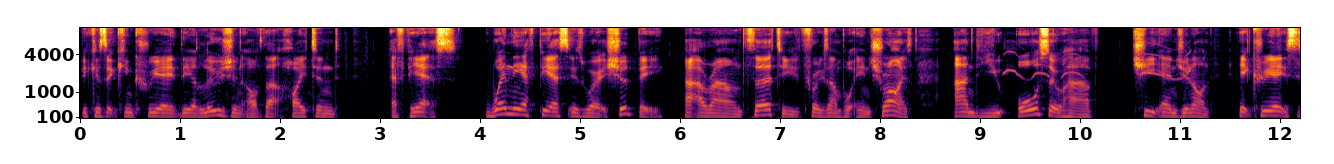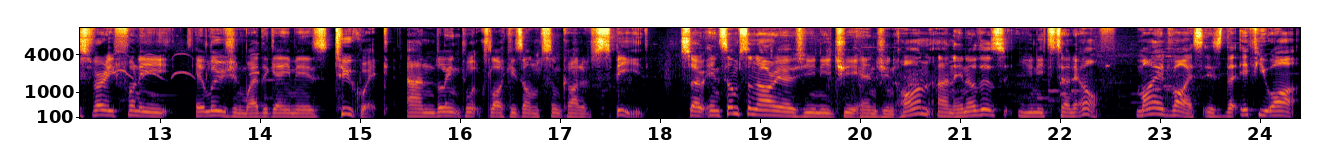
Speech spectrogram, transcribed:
because it can create the illusion of that heightened FPS. When the FPS is where it should be, at around 30, for example, in Shrines, and you also have Cheat Engine on, it creates this very funny illusion where the game is too quick and Link looks like he's on some kind of speed. So in some scenarios you need Cheat Engine on and in others you need to turn it off. My advice is that if you are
